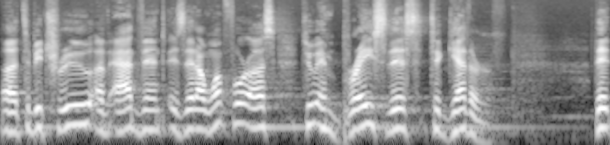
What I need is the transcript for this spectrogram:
uh, to be true of Advent is that I want for us to embrace this together that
